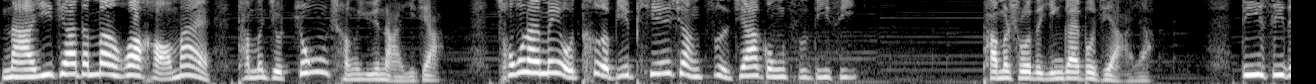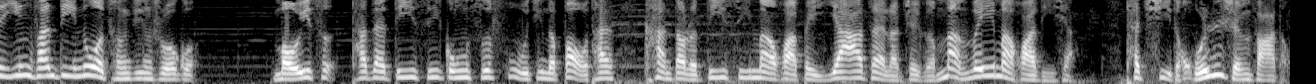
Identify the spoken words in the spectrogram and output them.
哪一家的漫画好卖，他们就忠诚于哪一家，从来没有特别偏向自家公司 DC。他们说的应该不假呀。DC 的英凡蒂诺曾经说过。某一次，他在 DC 公司附近的报摊看到了 DC 漫画被压在了这个漫威漫画底下，他气得浑身发抖。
